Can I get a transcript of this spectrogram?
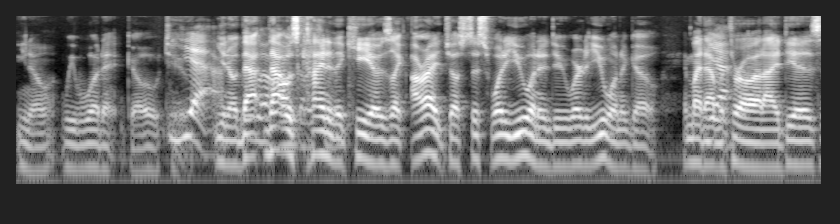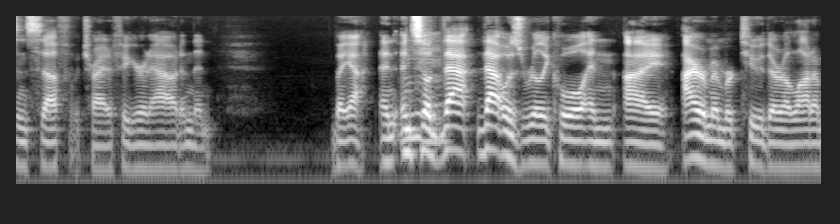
you know we wouldn't go to. Yeah, you know that that was kind of the key. I was like all right Justus what do you want to do? Where do you want to go? And my dad Yeah. would throw out ideas and stuff would try to figure it out and then but yeah and and so Mhm. that that was really cool and i i remember too there were a lot of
